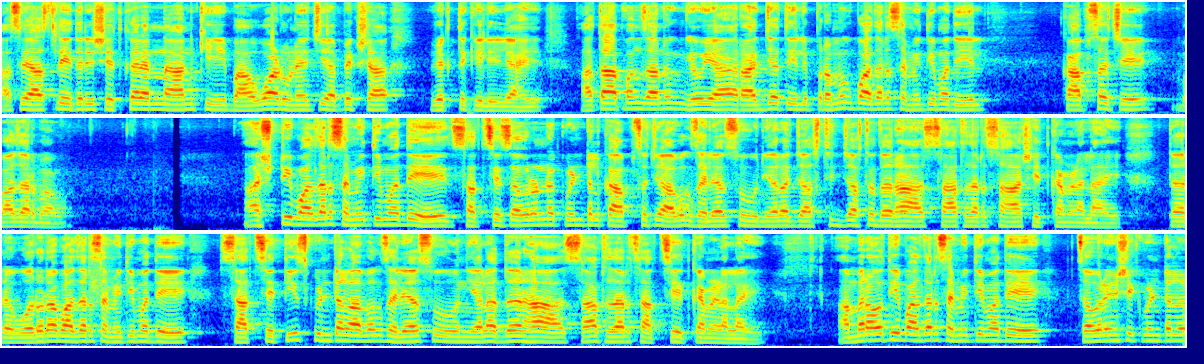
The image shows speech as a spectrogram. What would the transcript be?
असे असले तरी शेतकऱ्यांना आणखी भाववाढ होण्याची अपेक्षा व्यक्त केलेली आहे. आता आपण जाणून घेऊया राज्यातील प्रमुख बाजार समितीमधील कापसाचे बाजारभाव. आष्टी बाजार समितीमध्ये सातशे चौऱ्याण्णव क्विंटल कापसाची आवक झाली असून याला जास्तीत जास्त दर हा सात हजार सहाशे इतका मिळाला आहे. तर वरोरा बाजार समितीमध्ये सातशे तीस क्विंटल आवक झाली असून याला दर हा सात हजार सातशे इतका मिळाला आहे. अमरावती बाजार समितीमध्ये चौऱ्याऐंशी क्विंटल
